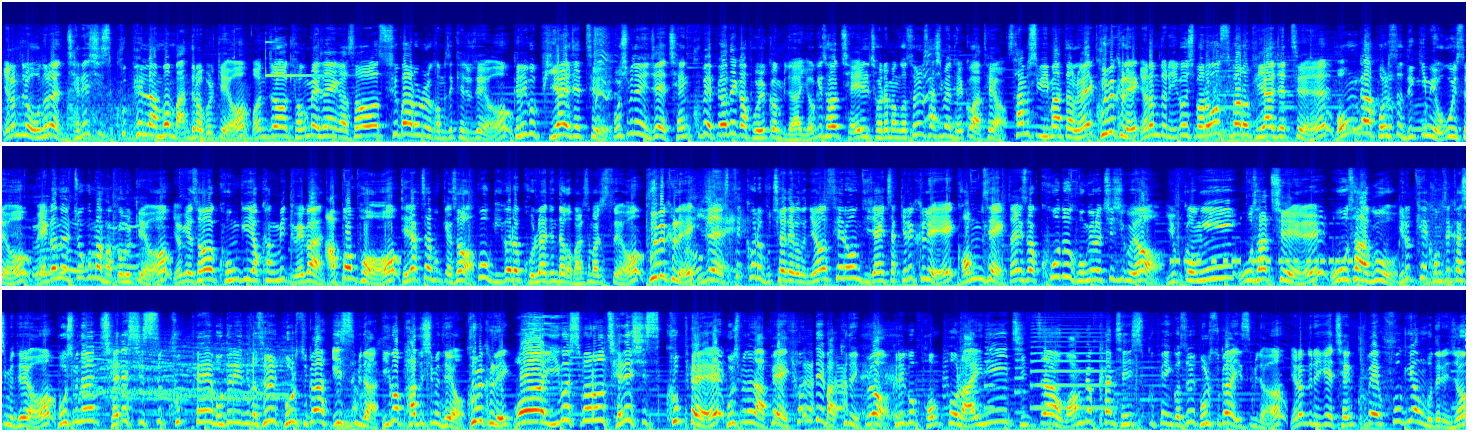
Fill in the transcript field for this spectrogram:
여러분들 오늘은 제네시스 쿠페를 한번 만들어 볼게요. 먼저 경매장에 가서 스바루를 검색해주세요. 그리고 BRZ 보시면 이제 젠쿱의 뼈대가 보일 겁니다. 여기서 제일 저렴한 것을 사시면 될 것 같아요. 32만 달러에 900클릭. 여러분들 이것이 바로 스바루 BRZ 뭔가 벌써 느낌이 오고 있어요. 외관을 조금만 바꿔볼게요. 여기서 공기 역학 및 외관 앞범퍼. 제작자분께서 꼭 이거를 골라야 된다고 말씀하셨어요. 900클릭. 이제 스티커를 붙여야 되거든요. 새로운 디자인 찾기를 클릭. 검색. 자 여기서 코드 공유를 치시고요. 602 547 549 이렇게 검색하시면 돼요 보시면은 제네시스 쿠페 모델이 있는 것을 볼 수가 있습니다. 이거 받으시면 돼요. 900클릭. 와 이것이 바로 제네시스 쿠페. 보시면은 앞에 현대 마크도 있고요. 그리고 범퍼 라인이 진짜 완벽한 제네시스 쿠페인 것을 볼 수가 있습니다. 여러분들 이게 젠쿱의 후기형 모델이죠?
